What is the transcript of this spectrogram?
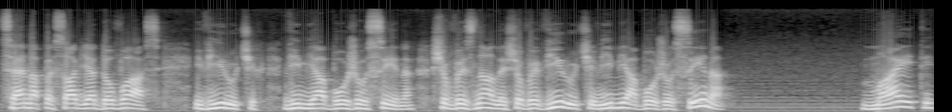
Це написав я до вас, віруючих в ім'я Божого Сина, щоб ви знали, що ви віруючи в ім'я Божого Сина, маєте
